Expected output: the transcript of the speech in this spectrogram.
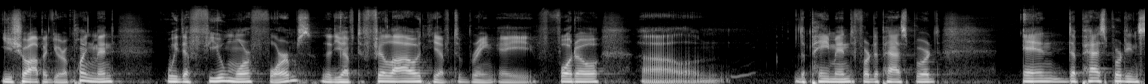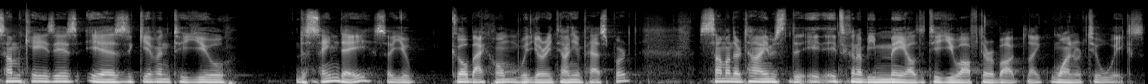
You show up at your appointment with a few more forms that you have to fill out. You have to bring a photo, uh, the payment for the passport, and the passport in some cases is given to you the same day. So you go back home with your Italian passport Some other times it's going to be mailed to you after about like one or two weeks.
